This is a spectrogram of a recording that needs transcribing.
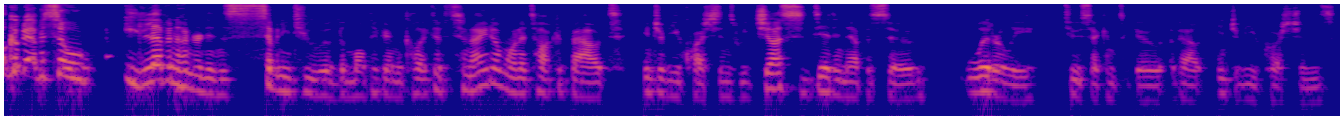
Welcome to episode 1172 of the Multifamily Collective. Tonight I want to talk about interview questions. We just did an episode literally two seconds ago about interview questions,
